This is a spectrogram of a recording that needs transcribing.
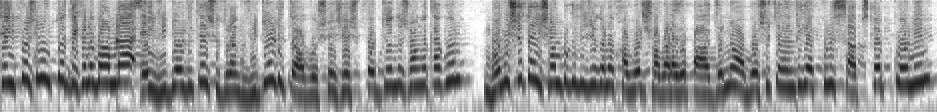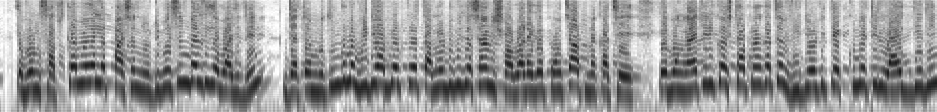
সেই প্রশ্নের উত্তর দেখে নেব আমরা এই ভিডিওটিতে। সুতরাং ভিডিওটিতে অবশ্যই শেষ পর্যন্ত সঙ্গে থাকুন। ভবিষ্যতে এই সম্পর্কিত যে কোনো খবর সবার আগে পাওয়ার জন্য অবশ্যই চ্যানেলটিকে এক্ষুনি সাবস্ক্রাইব করে নিন এবং সাবস্ক্রাইব হয়ে গেলে পাশের নোটিফিকেশন বেলটিকে বাজিয়ে দিন, যাতে নতুন কোনো ভিডিও আপলোড করে তার নোটিফিকেশন সবার আগে পৌঁছা আপনার কাছে। এবং আইটি রিকোয়েস্ট আপনার কাছে ভিডিওটিতে এক্ষুনি একটি লাইক দিয়ে দিন,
